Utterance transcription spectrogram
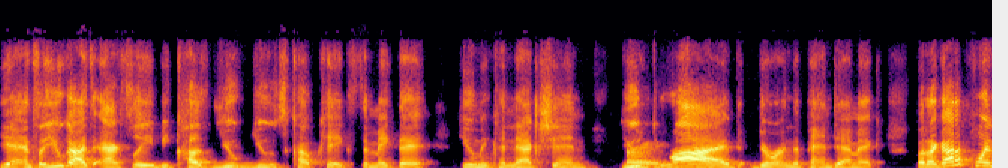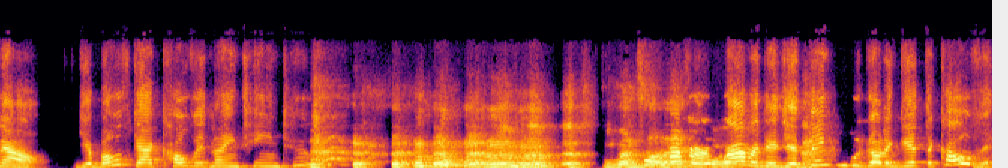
Yeah. And so you guys actually, because you used cupcakes to make that human connection, you right. thrived during the pandemic. But I got to point out, you both got COVID 19 too. mm-hmm. You want to tell Robert, Robert, did you think you were going to get the COVID?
